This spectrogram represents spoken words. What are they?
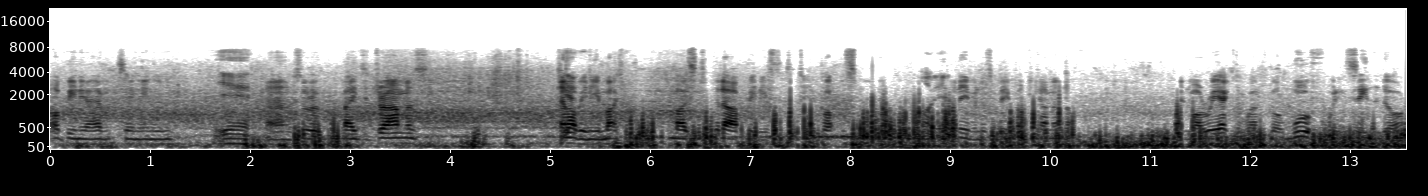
I've been here, I haven't seen any Yeah. um, sort of major dramas. And Yeah. I've been here most, most of it. I've been here since 10 o'clock this morning. Oh yeah. And even as people come in, I've- and my reactive one's gone woof when he's seen the dog.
